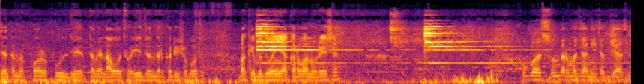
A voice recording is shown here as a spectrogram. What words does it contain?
જે તમે ફળ, ફૂલ જે તમે લાવો છો એ જ અંદર કરી શકો છો. બાકી બધું અહીંયા કરવાનું રહેશે. ખૂબ જ સુંદર મજાની જગ્યા છે.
